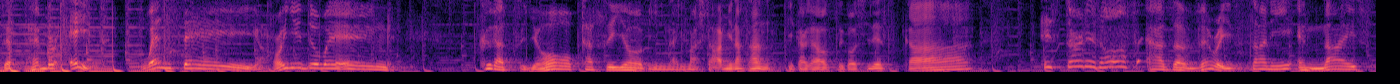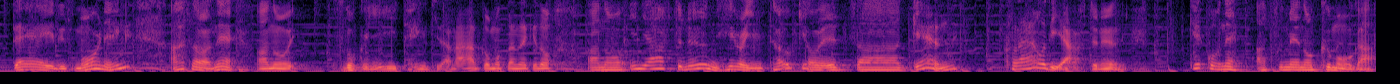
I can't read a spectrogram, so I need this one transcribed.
September 8th, Wednesday! How are you doing? 9月8日水曜日になりました。皆さん、いかがお過ごしですか It started off as a very sunny and nice day this morning. 朝はね、あの、すごくいい天気だなと思ったんだけど、あの、in the afternoon here in Tokyo, it's、uh, again cloudy afternoon. 結構ね厚めの雲が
